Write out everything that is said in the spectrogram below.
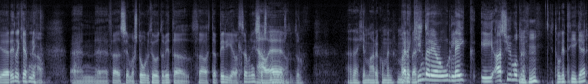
uh, reyðlakefni. En uh, það sem að stóru þjóðut að vita að það ætti að byrja allt saman í Já, 16 já, já. úrslitum. Það er ekki að maður er komin Það maður er best. Kínverjar úr leik í Asjumótinu Mhm, Ég tók þetta í ger,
